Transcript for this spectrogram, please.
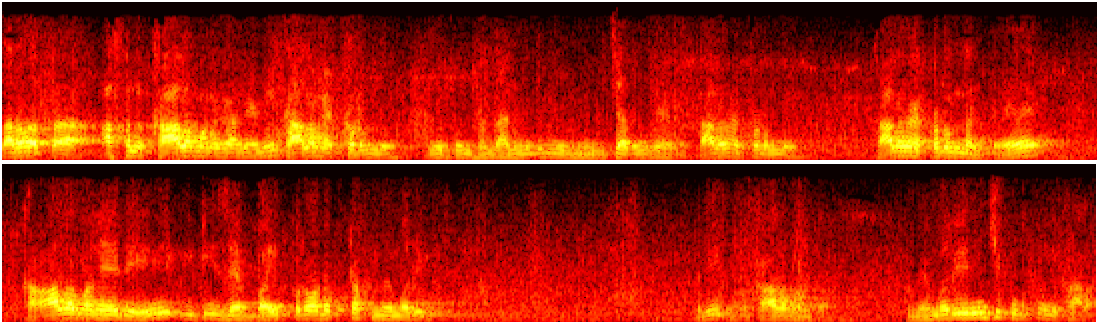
తర్వాత అసలు కాలం అనగానేమి? కాలం ఎక్కడుంది? మీరు కొంచెం దాని మీద మీరు విచారం చేయండి. కాలం ఎక్కడుంది? కాలం ఎక్కడుందంటే కాలం అనేది it is a by product of memory అది కాలం అంటే మెమరీ నుంచి పుడుతుంది కాలం.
